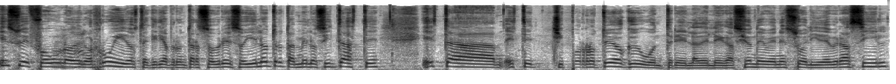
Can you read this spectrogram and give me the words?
Eso fue uno uh -huh. de los ruidos, te quería preguntar sobre eso, y el otro también lo citaste, esta, este chiporroteo que hubo entre la delegación de Venezuela y de Brasil,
